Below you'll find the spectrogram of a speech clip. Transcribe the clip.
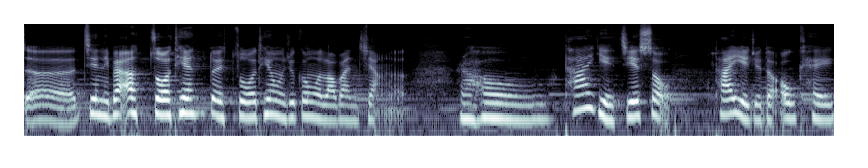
呃，今天礼拜啊，昨天对，昨天我就跟我老板讲了，然后他也接受。他也觉得 OK，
